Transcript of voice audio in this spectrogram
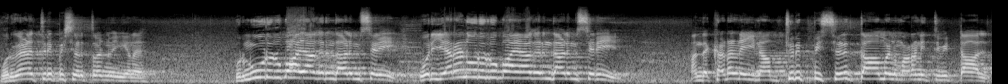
ஒருவேளை திருப்பி செலுத்தலன்னு வைங்களேன். ஒரு நூறு ரூபாயாக இருந்தாலும் சரி ஒரு இரநூறு ரூபாயாக இருந்தாலும் சரி அந்த கடனை நாம் திருப்பி செலுத்தாமல் மரணித்து விட்டால்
